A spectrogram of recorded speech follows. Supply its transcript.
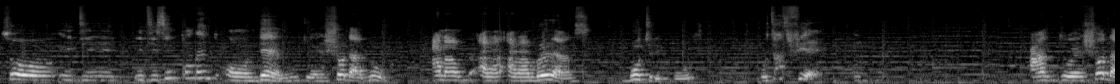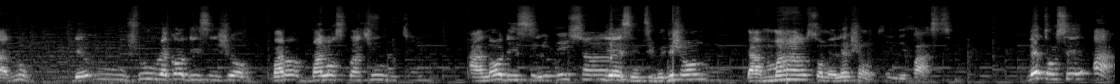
So it is, it is incumbent on them to ensure that look, Anam- Anambrians go to the polls without fear Mhm. and to ensure that look, they should record this issue of ballot, ballot snatching and all this Intimidation. yes intimidation that marred some elections in the past. Let us say ah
